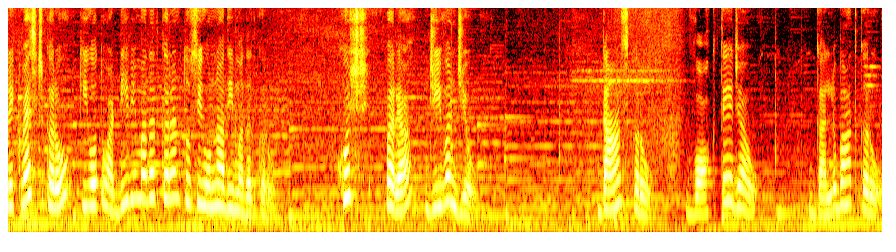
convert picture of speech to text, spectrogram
ਰਿਕਵੈਸਟ ਕਰੋ ਕਿ ਉਹ ਤੁਹਾਡੀ ਵੀ ਮਦਦ ਕਰਨ, ਤੁਸੀਂ ਉਹਨਾਂ ਦੀ ਮਦਦ ਕਰੋ। ਖੁਸ਼ ਭਰਿਆ ਜੀਵਨ ਜਿਓ। ਡਾਂਸ ਕਰੋ ਵਾਕ ਤੇ ਜਾਓ, ਗੱਲਬਾਤ ਕਰੋ,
